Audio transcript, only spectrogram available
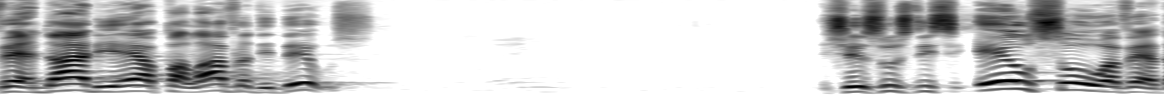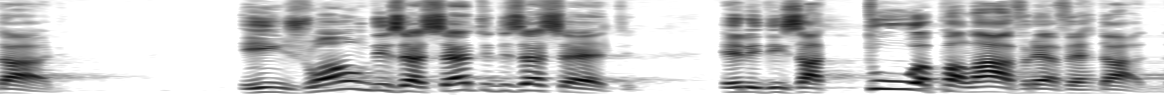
Verdade é a palavra de Deus. Jesus disse: Eu sou a verdade. E em João 17, 17, ele diz: A tua palavra é a verdade.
